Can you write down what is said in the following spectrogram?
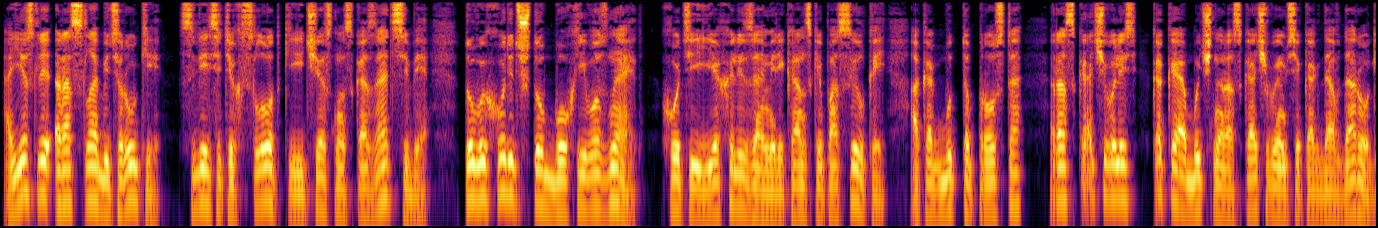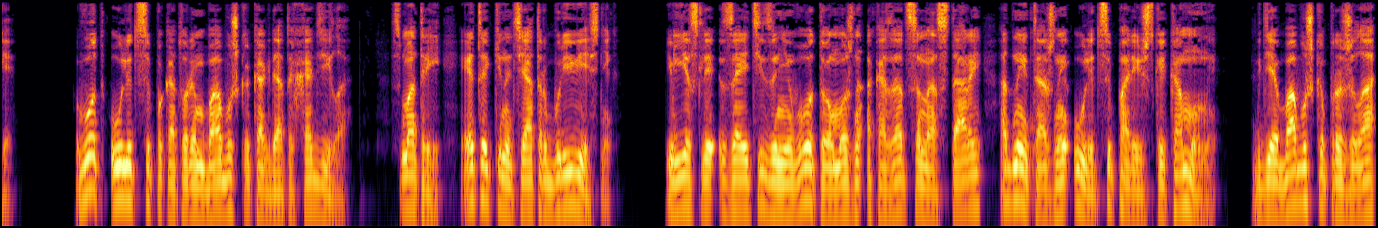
А если расслабить руки, свесить их с лодки и честно сказать себе, то выходит, что Бог его знает, хоть и ехали за американской посылкой, а как будто просто раскачивались, как и обычно раскачиваемся, когда в дороге. Вот улицы, по которым бабушка когда-то ходила. Смотри, это кинотеатр «Буревестник», и если зайти за него, то можно оказаться на старой одноэтажной улице Парижской коммуны, где бабушка прожила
